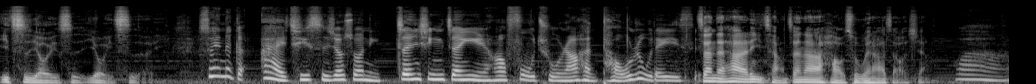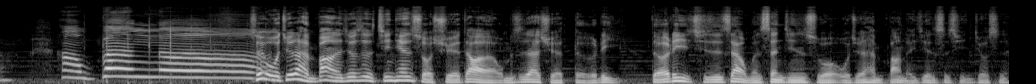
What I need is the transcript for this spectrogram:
一次又一次又一次而已。所以那个爱，其实就是说你真心真意，然后付出，然后很投入的意思。站在他的立场，站在他的好处为他着想。哇，好棒啊！所以我觉得很棒的，就是今天所学到的，我们是在学得力。得力，其实，在我们圣经说，我觉得很棒的一件事情，就是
